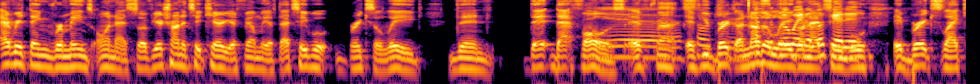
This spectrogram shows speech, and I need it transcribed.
everything remains on that. So if you're trying to take care of your family, if that table breaks a leg, then that that falls. If Facts. if so you break true. another That's a good leg on that table, it. it. breaks like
